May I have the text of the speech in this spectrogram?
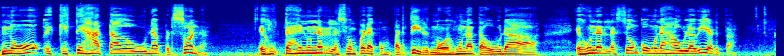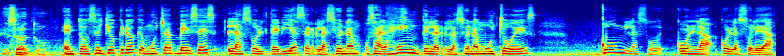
No es que estés atado a una persona. Es- estás en una relación para compartir, no es una atadura, es una relación con una jaula abierta. Exacto. Entonces yo creo que muchas veces la soltería se relaciona, o sea, la gente la relaciona mucho es con la, con la, con la soledad.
